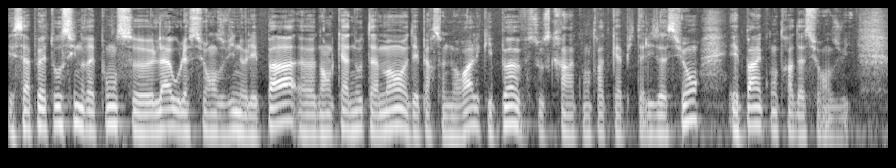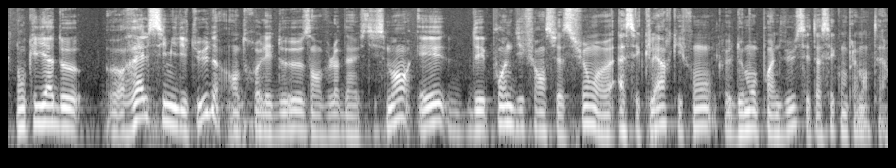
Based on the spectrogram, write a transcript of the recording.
et ça peut être aussi une réponse là où l'assurance vie ne l'est pas, dans le cas notamment des personnes morales qui peuvent souscrire un contrat de capitalisation et pas un contrat d'assurance vie. Donc il y a de réelle similitude entre les deux enveloppes d'investissement et des points de différenciation euh, assez clairs qui font que, de mon point de vue, c'est assez complémentaire.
